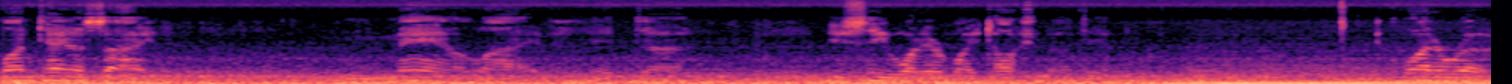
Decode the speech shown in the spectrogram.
Montana side, man alive, it uh, you see what everybody talks about then. Quite a road.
